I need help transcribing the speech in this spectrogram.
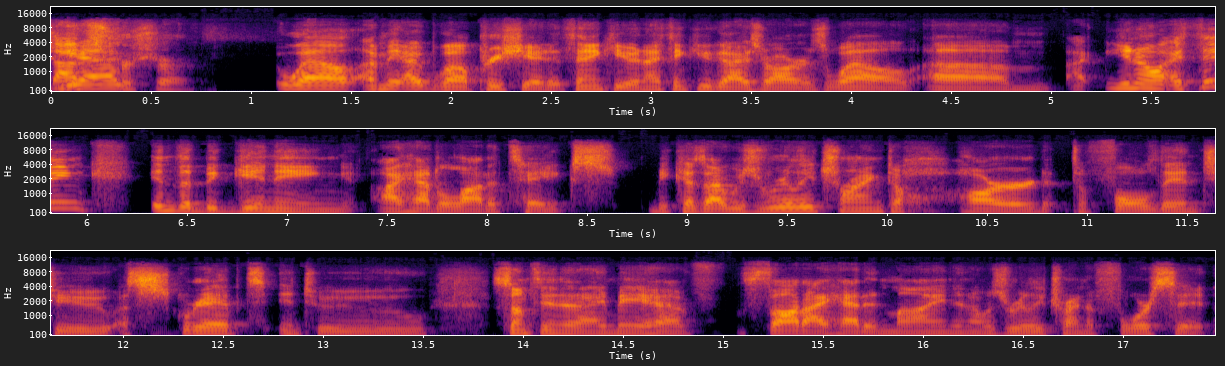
That's Yeah. for sure. Well, I mean, I well appreciate it. Thank you, and I think you guys are as well. Um, I, you know, I think in the beginning I had a lot of takes because I was really trying to hard to fold into a script, into something that I may have thought I had in mind, and I was really trying to force it.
